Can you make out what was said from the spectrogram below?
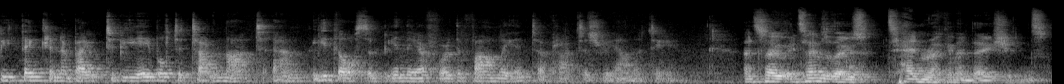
be thinking about to be able to turn that um, ethos of being there for the family into a practice reality. And so, in terms of those 10 recommendations,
